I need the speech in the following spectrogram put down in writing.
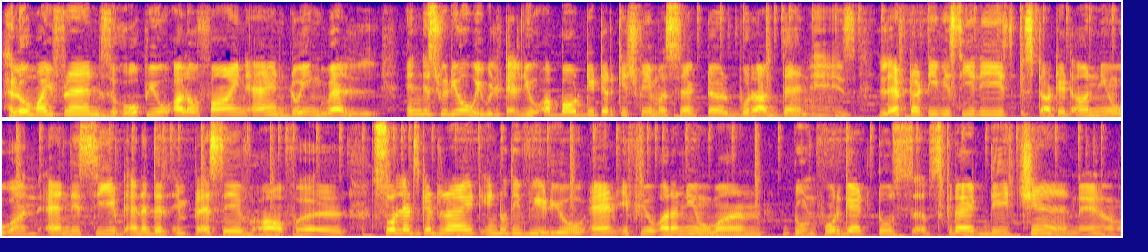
Hello my friends, hope you all are fine and doing well. In this video we will tell you about the Turkish famous actor Burak Deniz. Left a TV series, started a new one and received another impressive offer. So let's get right into the video and if you are a new one, don't forget to subscribe the channel.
